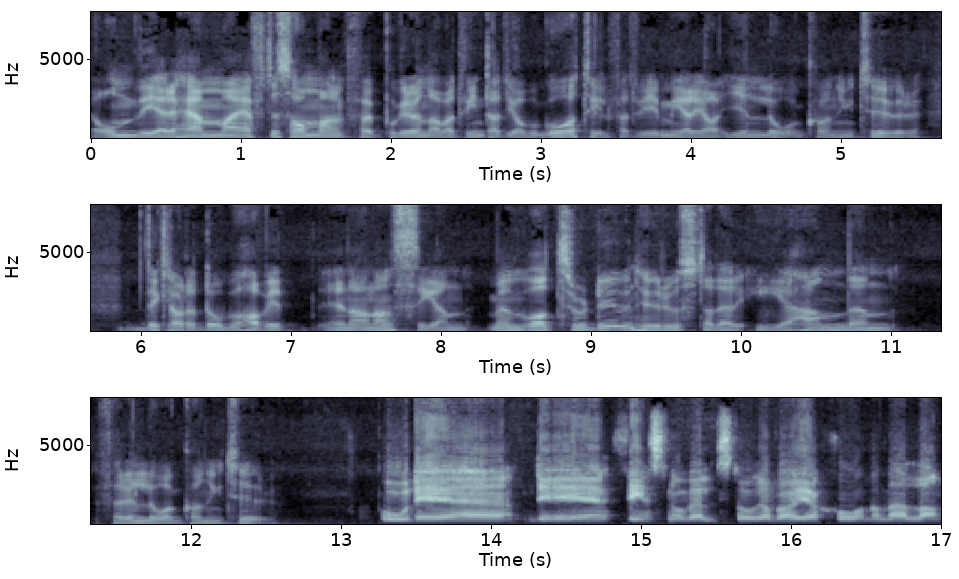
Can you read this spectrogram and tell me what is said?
Om vi är hemma efter sommaren för, på grund av att vi inte har ett jobb att gå till för att vi är mer i en lågkonjunktur. Det är klart att då har vi en annan scen. Men vad tror du, hur rustad är e-handeln för en lågkonjunktur? Oh, det, det, finns nog väldigt stora variationer mellan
